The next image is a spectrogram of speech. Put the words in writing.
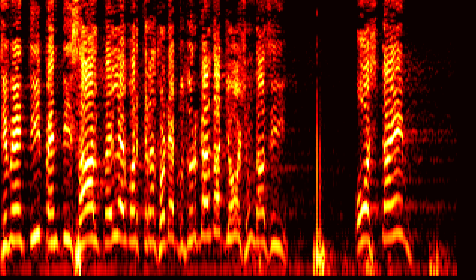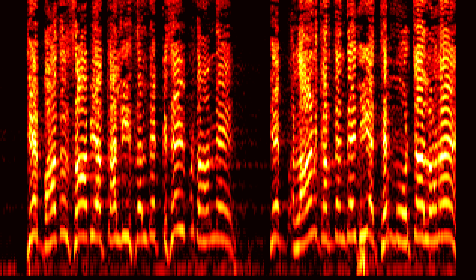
ਜਿਵੇਂ 30 35 ਸਾਲ ਪਹਿਲੇ ਵਰਕਰਾਂ, ਤੁਹਾਡੇ ਬਜ਼ੁਰਗਾਂ ਦਾ ਜੋਸ਼ ਹੁੰਦਾ ਸੀ। ਉਸ ਟਾਈਮ ਜੇ ਬਾਦਲ ਸਾਹਿਬ ਜਾਂ ਅਕਾਲੀ ਦਲ ਦੇ ਕਿਸੇ ਵੀ ਪ੍ਰਧਾਨ ਨੇ ਜੇ ਐਲਾਨ ਕਰ ਦਿੰਦੇ ਜੀ ਇੱਥੇ ਮੋਰਚਾ ਲਾਉਣਾ ਹੈ।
